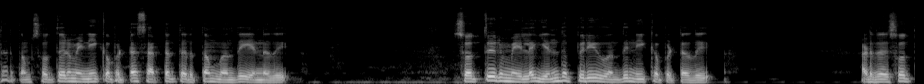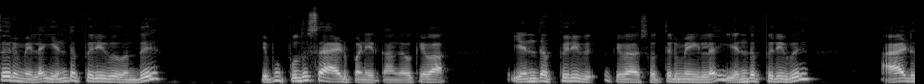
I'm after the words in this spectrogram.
திருத்தம் சொத்துரிமை நீக்கப்பட்ட சட்ட திருத்தம் வந்து என்னது? சொத்துரிமையில் எந்த பிரிவு வந்து நீக்கப்பட்டது? அடுத்தது சொத்துரிமையில் எந்த பிரிவு வந்து இப்போ புதுசாக ஆட் பண்ணியிருக்காங்க ஓகேவா எந்த பிரிவு ஓகேவா சொத்துரிமையில் எந்த பிரிவு ஆடு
